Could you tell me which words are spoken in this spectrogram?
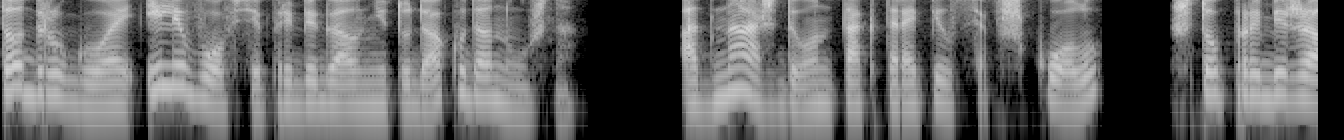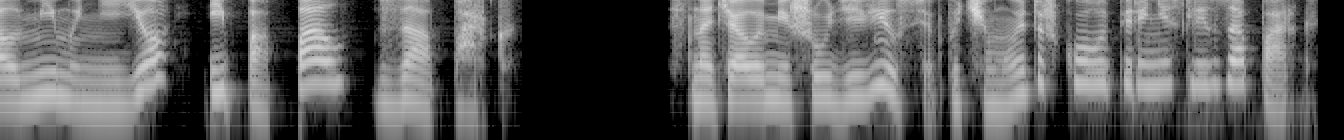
то другое или вовсе прибегал не туда, куда нужно. Однажды он так торопился в школу, что пробежал мимо нее и попал в зоопарк. Сначала Миша удивился, почему эту школу перенесли в зоопарк.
